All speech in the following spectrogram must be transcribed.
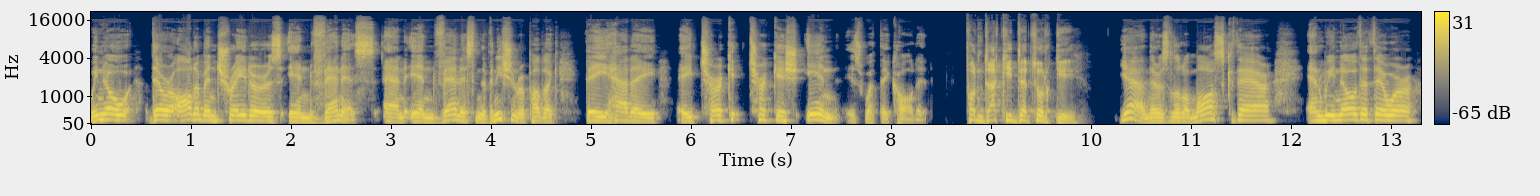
We know there were Ottoman traders in Venice, and in Venice, in the Venetian Republic, they had a, a Turk, Turkish inn, is what they called it. Fondaco dei Turchi. Yeah, and there's a little mosque there. And we know that there were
